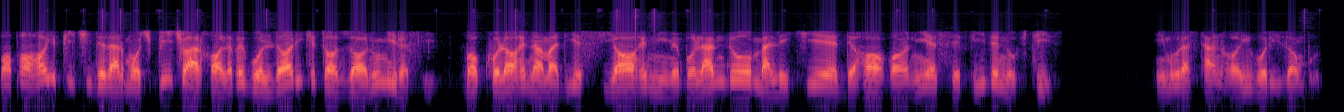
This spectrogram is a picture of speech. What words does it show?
با پاهای پیچیده در مچپیچ و ارخالف گلداری که تا زانو می‌رسید. با کلاه نمدی سیاه نیمه بلند و ملکی دهاقانی سفید نکتیز. ایمور از تنهایی گریزان بود.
